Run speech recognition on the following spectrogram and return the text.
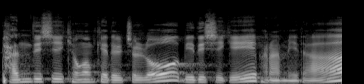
반드시 경험케 될 줄로 믿으시기 바랍니다.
